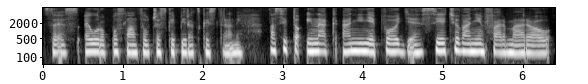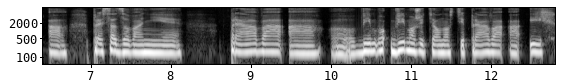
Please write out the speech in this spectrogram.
cez europoslancov Českej pirátskej strany. Asi to inak ani nepôjde. Sieťovaním farmárov a presadzovanie práva a vymožiteľnosti práva a ich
